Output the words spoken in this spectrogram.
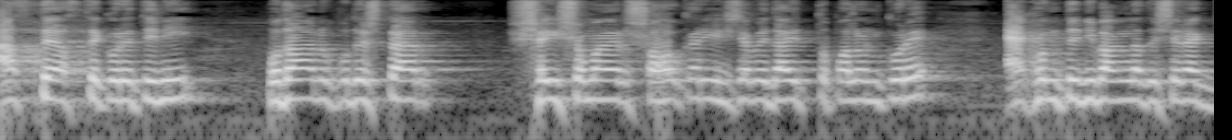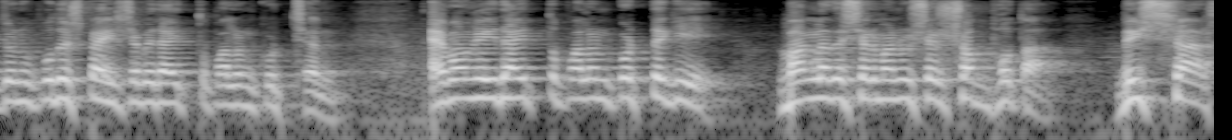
আস্তে আস্তে করে তিনি প্রধান উপদেষ্টার সেই সময়ের সহকারী হিসেবে দায়িত্ব পালন করে এখন তিনি বাংলাদেশের একজন উপদেষ্টা হিসেবে দায়িত্ব পালন করছেন। এবং এই দায়িত্ব পালন করতে গিয়ে বাংলাদেশের মানুষের সভ্যতা, বিশ্বাস,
